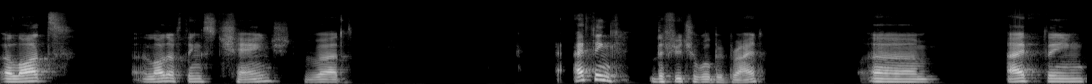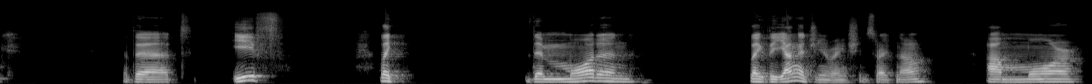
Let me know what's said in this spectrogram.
A lot, a lot of things changed, but I think the future will be bright. Um, I think that if, like, the modern, like the younger generations right now, are more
